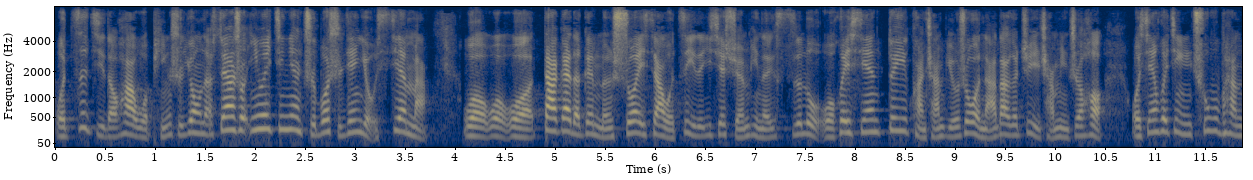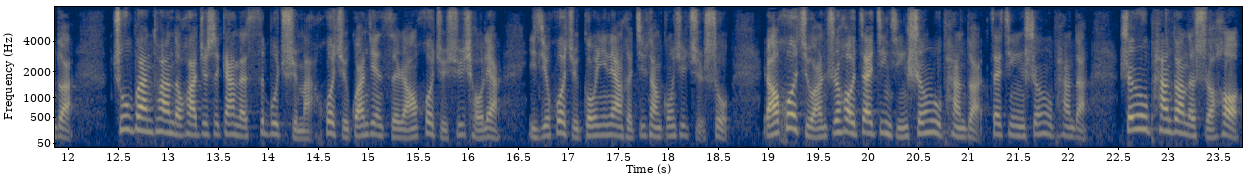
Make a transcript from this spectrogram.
我自己的话，我平时用的，虽然说因为今天直播时间有限嘛，我我我大概的跟你们说一下我自己的一些选品的思路。我会先对一款产品，比如说我拿到一个具体产品之后，我先会进行初步判断。初步判断的话，就是干的四部曲嘛，获取关键词，然后获取需求量，以及获取供应量和计算供需指数。然后获取完之后，再进行深入判断，再进行深入判断。深入判断的时候，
